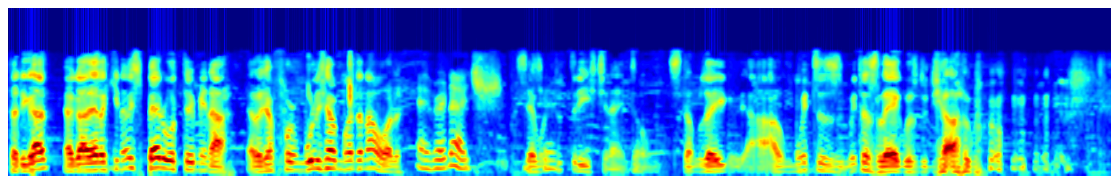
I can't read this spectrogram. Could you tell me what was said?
tá ligado? A galera aqui não espera o outro terminar. Ela já formula e já manda na hora. É verdade. Isso é muito triste, né? Então, estamos aí a muitas, muitas léguas do diálogo.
